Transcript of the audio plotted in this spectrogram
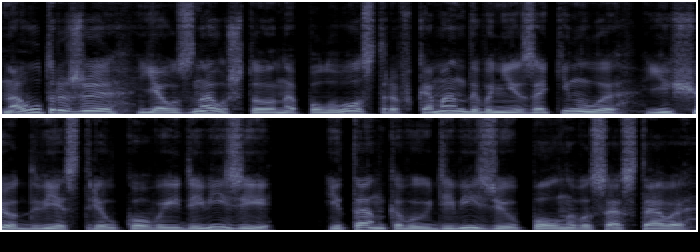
На утро же я узнал, что на полуостров командование закинуло еще две стрелковые дивизии и танковую дивизию полного состава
